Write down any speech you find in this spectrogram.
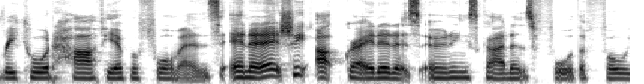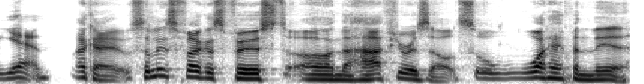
record half year performance and it actually upgraded its earnings guidance for the full year. Okay, so let's focus first on the half year results. So what happened there?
